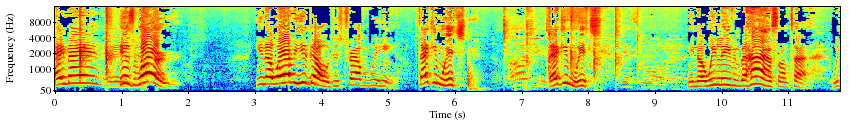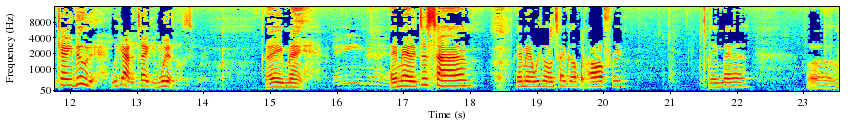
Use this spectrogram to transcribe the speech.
Amen. His word. You know, wherever you go, just travel with him. Take him with you. Oh, Jesus. Take him with you. Yes, Lord. You know, we leave him behind sometimes. We can't do that. We got to take him with us. Amen. Amen. Amen. At this time, amen, we're going to take up an offering. Amen. Uh,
